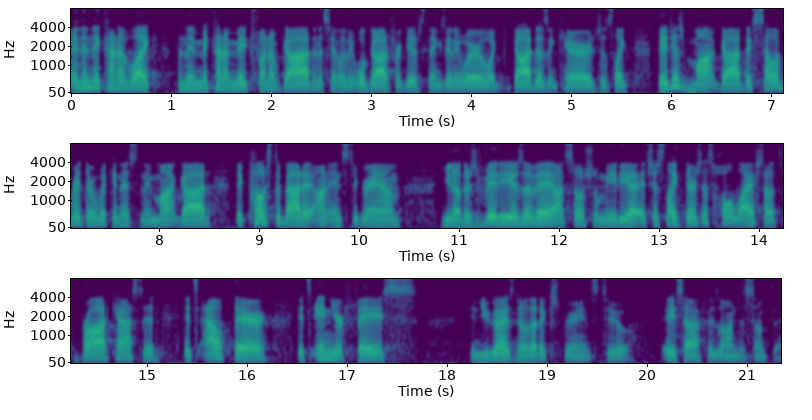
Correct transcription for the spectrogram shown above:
And then they kind of like, then they make, kind of make fun of God and they say, like, well, God forgives things anywhere. Like, God doesn't care. It's just like they just mock God. They celebrate their wickedness and they mock God. They post about it on Instagram. You know, there's videos of it on social media. It's just like there's this whole lifestyle. It's broadcasted, it's out there, it's in your face. And you guys know that experience too. Asaph is onto something.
